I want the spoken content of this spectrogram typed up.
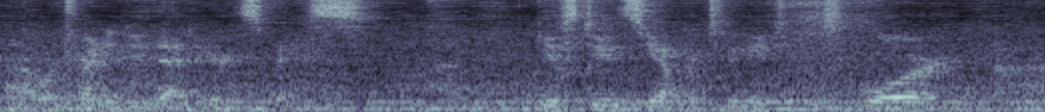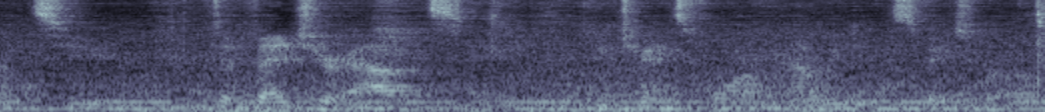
Uh, we're trying to do that here at Space. Uh, give students the opportunity to explore, to, to venture out, to transform how we do the space world.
